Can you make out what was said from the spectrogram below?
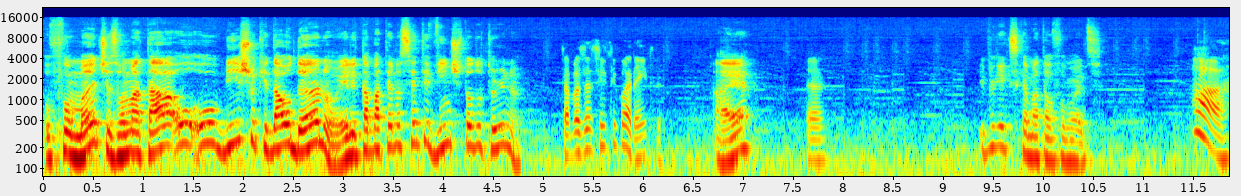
O Fumantes vão matar o, o bicho que dá o dano. Ele tá batendo 120 todo turno. Tá fazendo 140. Ah, é? É. E por que, que você quer matar o Fumantes? Ah,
